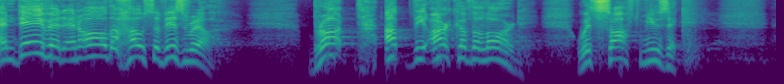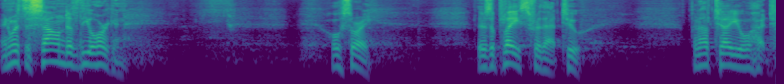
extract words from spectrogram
And David and all the house of Israel brought up the ark of the Lord with soft music and with the sound of the organ. Oh, sorry. There's a place for that too. But I'll tell you what.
